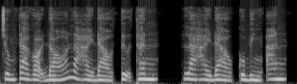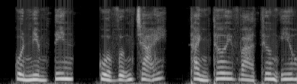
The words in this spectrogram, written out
Chúng ta gọi đó là hải đảo tự thân, là hải đảo của bình an, của niềm tin, của vững chãi, thành thơi và thương yêu.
